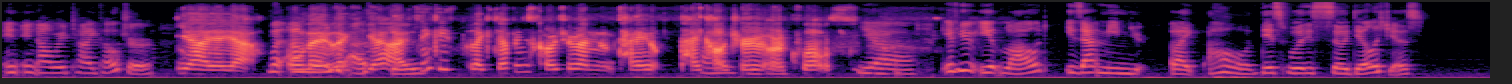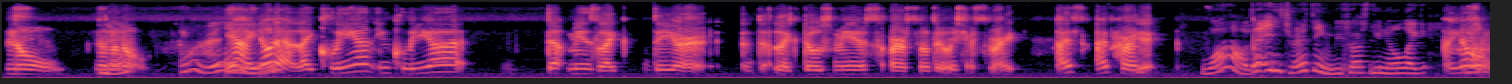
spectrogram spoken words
in, in our Thai culture. Yeah, yeah, yeah. But Or I'm like, going to like ask yeah, I think it's like Japanese culture and Thai Thai Thai culture culture. are close. yeah. If you eat loud, does that mean you like oh this food is so delicious? No, no, no, No? no. Oh really? Yeah, I know that. Like Korean in Korea, that means like they are like those meals are so delicious, right? I've I've heard it. Wow, that's interesting because you know, like I know.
